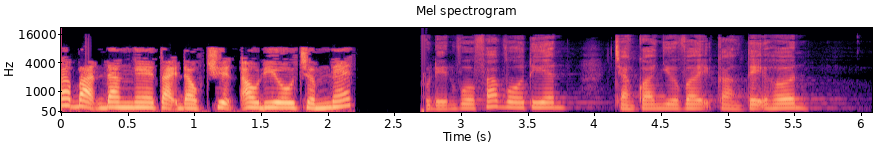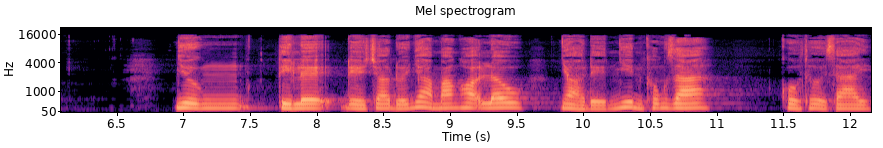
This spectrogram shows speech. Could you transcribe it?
Các bạn đang nghe tại đọc truyện audio.net Đến vô pháp vô thiên, chẳng qua như vậy càng tệ hơn. Nhưng tỷ lệ để cho đứa nhỏ mang họ lâu, nhỏ đến nhìn không ra. Cô thở dài.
